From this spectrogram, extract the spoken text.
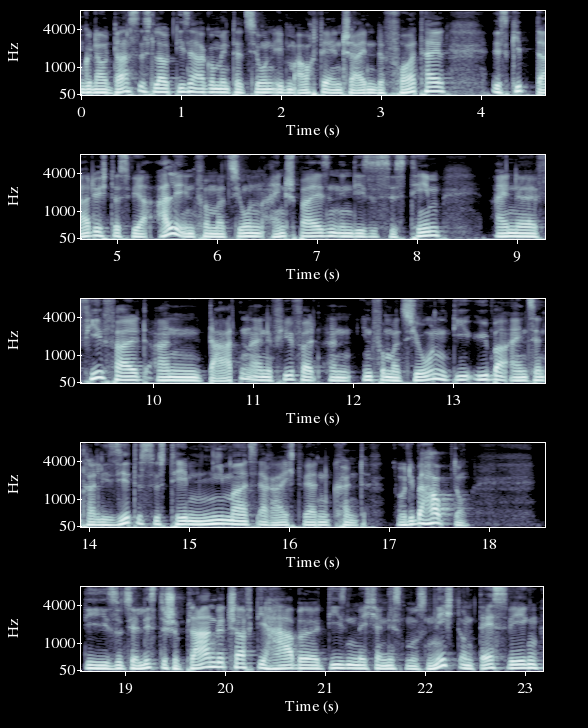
Und genau das ist laut dieser Argumentation eben auch der entscheidende Vorteil. Es gibt dadurch, dass wir alle Informationen einspeisen in dieses System, eine Vielfalt an Daten, eine Vielfalt an Informationen, die über ein zentralisiertes System niemals erreicht werden könnte. So die Behauptung. Die sozialistische Planwirtschaft, die habe diesen Mechanismus nicht und deswegen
